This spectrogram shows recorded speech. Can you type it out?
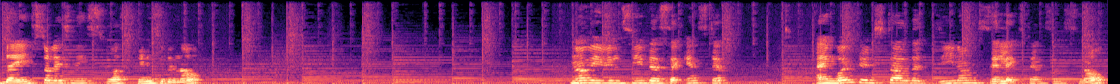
The installation is was finished now. Now we will see the second step. I am going to install the Genome Cell extensions now.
